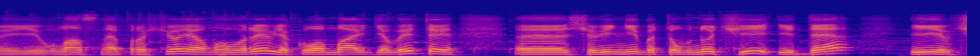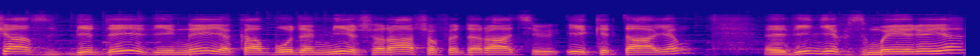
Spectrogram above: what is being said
І, власне, про що я вам говорив, якого мають явити, що він нібито вночі іде. І в час біди війни, яка буде між Раша Федерацією і Китаєм, е, він їх змирює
